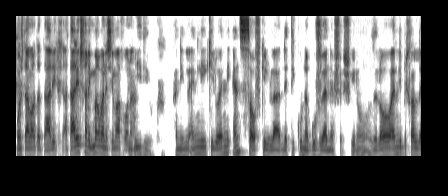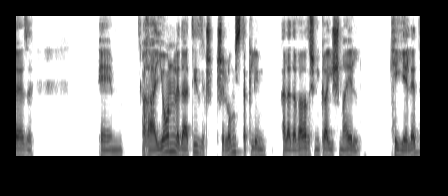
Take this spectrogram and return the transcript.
כמו שאתה אמרת התהליך התהליך שלך נגמר בנשימה האחרונה. בדיוק. אני אין לי כאילו אין לי אין סוף כאילו לתיקון הגוף והנפש כאילו זה לא אין לי בכלל איזה. אמ, הרעיון לדעתי זה כשלא מסתכלים על הדבר הזה שנקרא ישמעאל כילד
